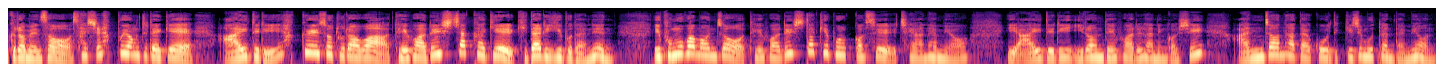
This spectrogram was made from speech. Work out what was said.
그러면서 사실 학부형들에게 아이들이 학교에서 돌아와 대화를 시작하길 기다리기보다는 이 부모가 먼저 대화를 시작해 볼 것을 제안하며 이 아이들이 이런 대화를 하는 것이 안전하다고 느끼지 못한다면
